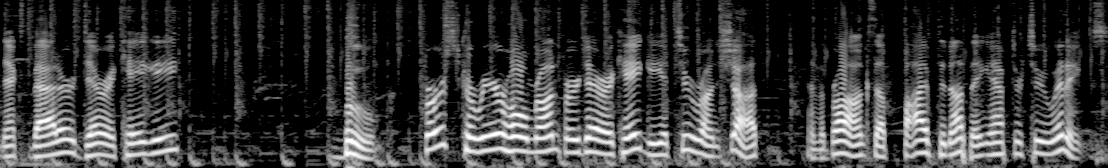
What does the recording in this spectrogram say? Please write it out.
Next batter, Derek Hagy. Boom. First career home run for Derek Hagy, a two-run shot, and the Broncs up 5 to nothing after two innings.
